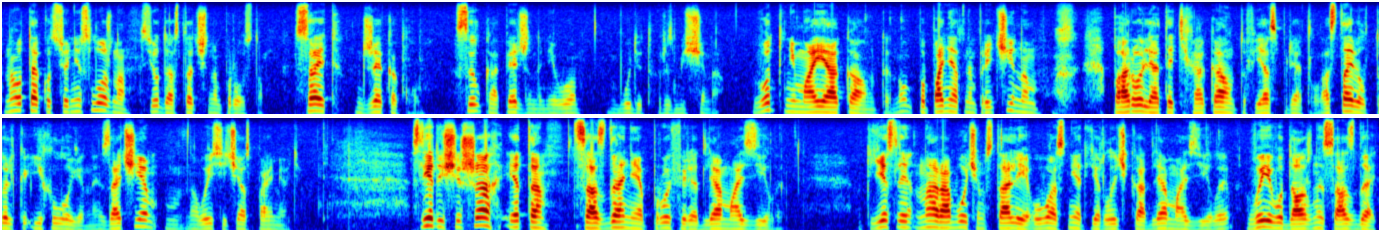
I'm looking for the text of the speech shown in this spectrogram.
Но вот так вот все несложно, все достаточно просто. Сайт Jacka.com. Ссылка опять же на него будет размещена. Вот не мои аккаунты. Ну, по понятным причинам пароли от этих аккаунтов я спрятал. Оставил только их логины. Зачем, вы сейчас поймете. Следующий шаг это создание профиля для Mozilla. Если на рабочем столе у вас нет ярлычка для Mozilla, вы его должны создать.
